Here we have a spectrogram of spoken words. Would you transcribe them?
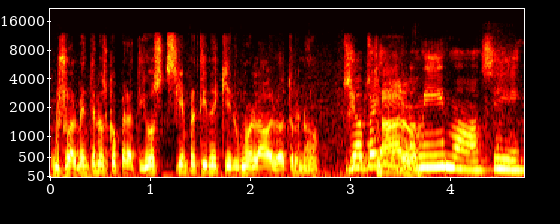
usualmente en los cooperativos siempre tiene que ir uno al lado del otro, ¿no? yo pensé lo mismo, sí.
